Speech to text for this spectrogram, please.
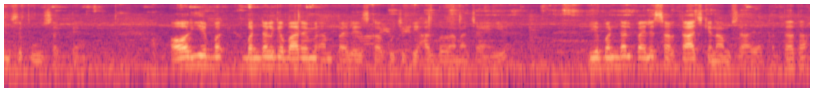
इनसे पूछ सकते हैं। और ये बंडल के बारे में हम पहले इसका कुछ इतिहास बताना चाहेंगे। ये बंडल पहले सरताज के नाम से आया करता था।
